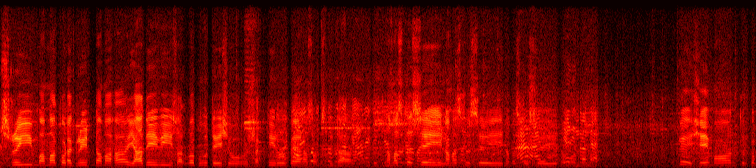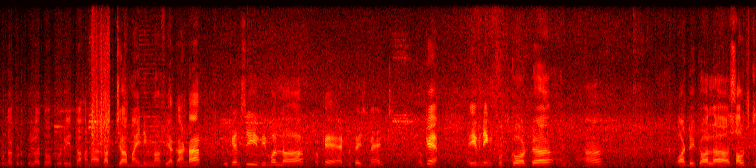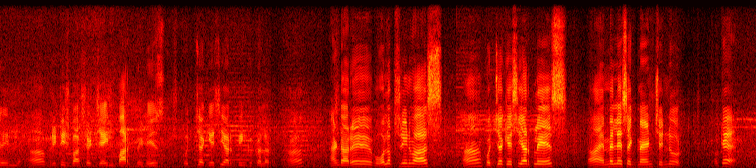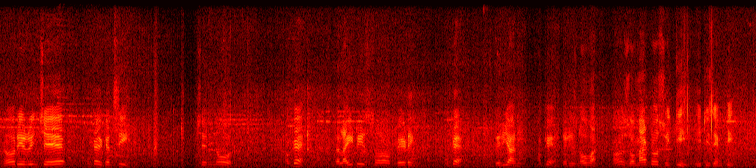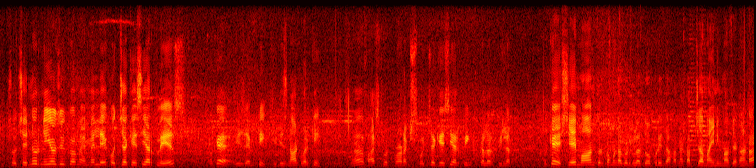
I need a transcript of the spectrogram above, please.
శ్రీ మమ కొడగ్రే నమ. యాదేవి సర్వభూతేషు శక్తిరూపేణ సంస్థిత. నమస్తస్యై నమస్తస్యై నమస్తస్యై ఓకే షే మోహన్ తుర్కముండ కొడుకుల దోపుడి దహన కబ్జా మైనింగ్ మాఫియా కాండ. You can see Vimal okay advertisement okay evening food court what do you call uh, South Jail, uh, British Bastard Jail Park it is. Kujja KCR pink color. Uh, and Are Volap Srinivas, uh, Kujja KCR place, uh, MLA segment, Chennur. Okay, no rinche. Okay, you can see. Chennur. Okay, the light is uh, fading. Okay, biryani. Okay, there is no one. Zomato Swiggy it is empty so Chennur నియోజకవర్గం MLA కొజ్జ KCR place okay is empty it is not working fast food products కొజ్జా KCR pink colour pillar okay shame on దుర్గముండ కొడుకుల దోపుడి దహన కబ్జా mining mafia కాండ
